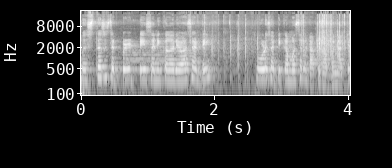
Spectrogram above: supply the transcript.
मस्त असं चटपटीत टेस्ट आणि कलर यासाठी थोडासा टिक्का मसाला टाकू आपण आता.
